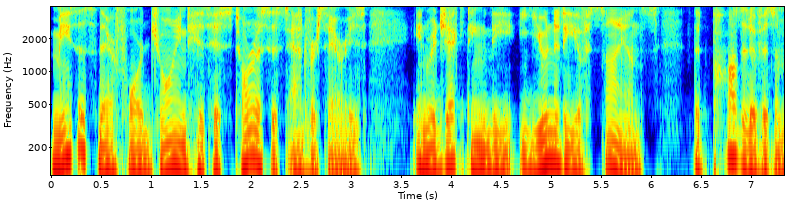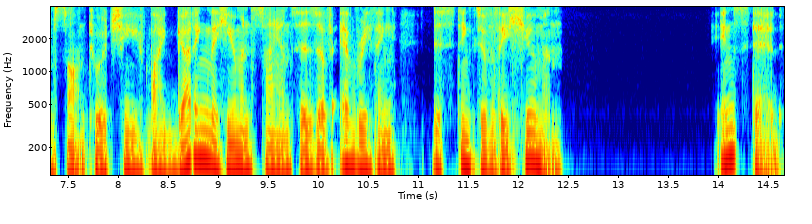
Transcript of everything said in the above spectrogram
Mises therefore joined his historicist adversaries in rejecting the unity of science that positivism sought to achieve by gutting the human sciences of everything distinctively human. Instead,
